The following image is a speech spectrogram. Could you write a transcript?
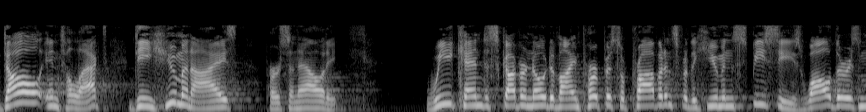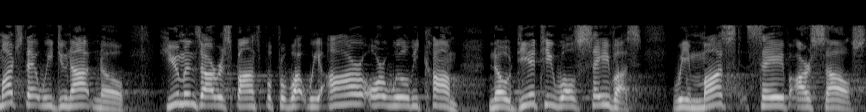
dull intellect, dehumanize personality. We can discover no divine purpose or providence for the human species. While there is much that we do not know, humans are responsible for what we are or will become. No deity will save us. We must save ourselves.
